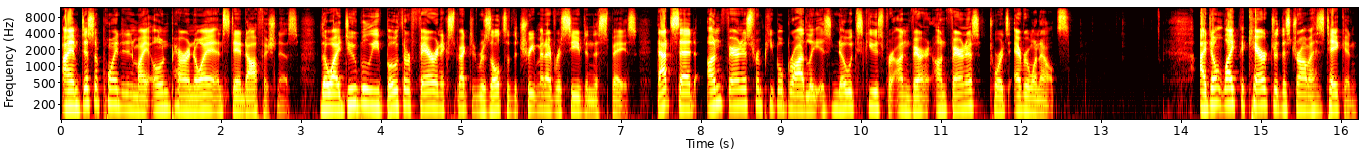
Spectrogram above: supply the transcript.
I am disappointed in my own paranoia and standoffishness, though I do believe both are fair and expected results of the treatment I've received in this space. That said, unfairness from people broadly is no excuse for unfairness towards everyone else. I don't like the character this drama has taken.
